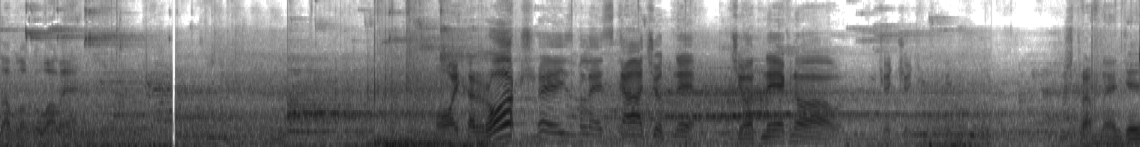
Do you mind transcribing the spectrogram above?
Заблокували. Ой, хороший зблизька, чутни. Чутникнув. Чуть-чуть. Штрафненький.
